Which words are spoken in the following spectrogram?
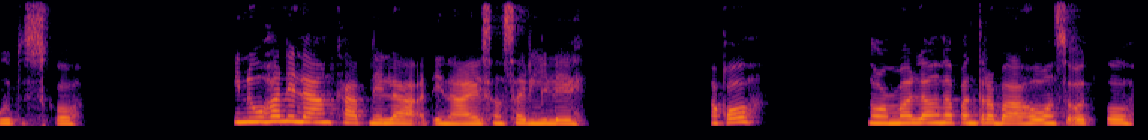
Utos ko. Kinuha nila ang cap nila at inayos ang sarili. Ako, normal lang na pantrabaho ang suot ko.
